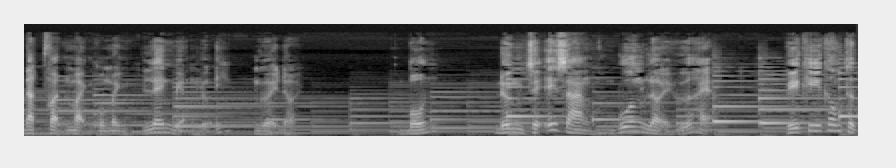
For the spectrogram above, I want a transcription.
đặt vận mệnh của mình lên miệng lưỡi người đời. 4. Đừng dễ dàng buông lời hứa hẹn, vì khi không thực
